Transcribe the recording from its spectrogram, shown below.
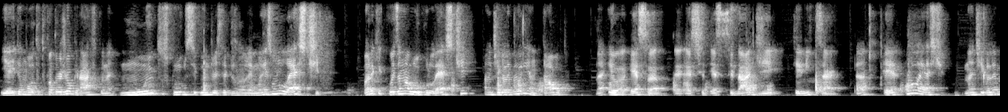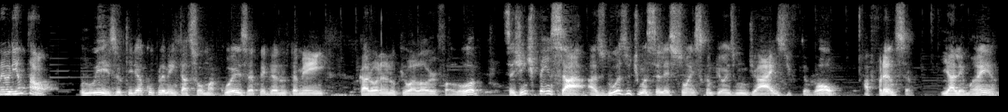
e aí tem um outro fator geográfico, né? Muitos clubes segunda e terceira divisão Alemanha são no leste. Olha que coisa maluca, o leste, a antiga Alemanha Oriental. Né? Eu, essa, essa, essa cidade, Königsar, né? é no leste, na antiga Alemanha Oriental. Luiz, eu queria complementar só uma coisa, pegando também carona no que o Alaur falou. Se a gente pensar as duas últimas seleções campeões mundiais de futebol, a França e a Alemanha,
